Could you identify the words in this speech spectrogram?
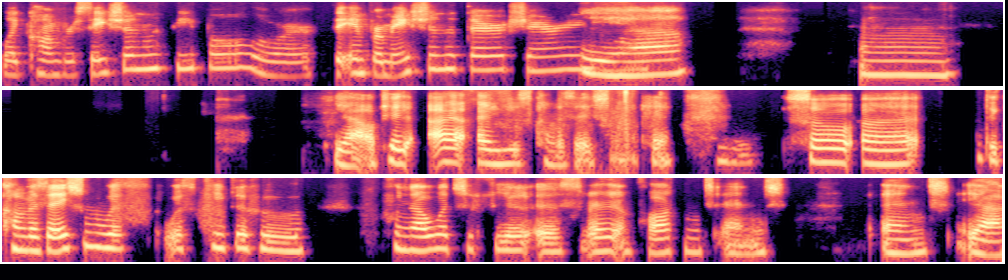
like conversation with people or the information that they're sharing? Yeah. Mm. Yeah, okay. I, I use conversation. Okay. Mm-hmm. So uh the conversation with with people who who know what you feel is very important and and yeah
